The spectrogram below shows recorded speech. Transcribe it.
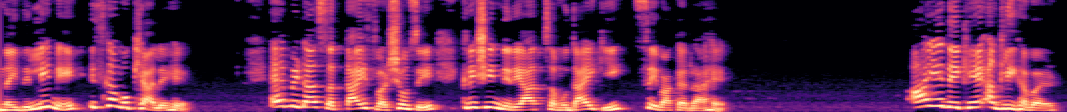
नई दिल्ली में इसका मुख्यालय है। एपिडा 27 वर्षों से कृषि निर्यात समुदाय की सेवा कर रहा है। आइए देखें अगली खबर।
